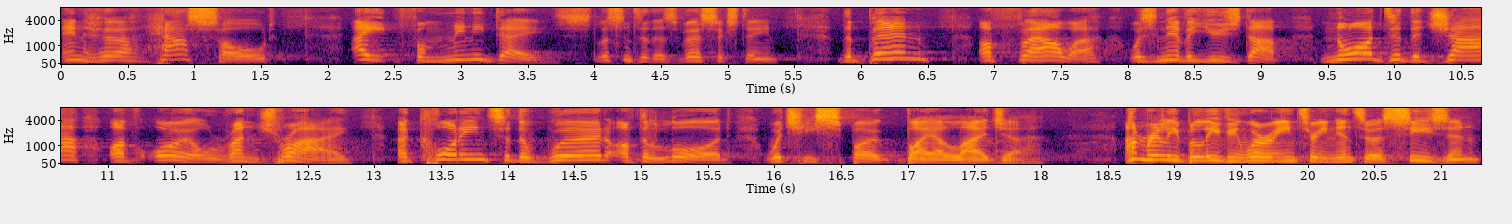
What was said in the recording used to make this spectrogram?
and her household ate for many days. Listen to this, verse 16. The bin of flour was never used up, nor did the jar of oil run dry, according to the word of the Lord which he spoke by Elijah. I'm really believing we're entering into a season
